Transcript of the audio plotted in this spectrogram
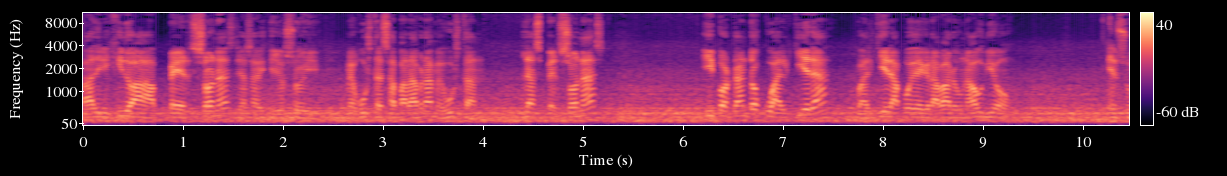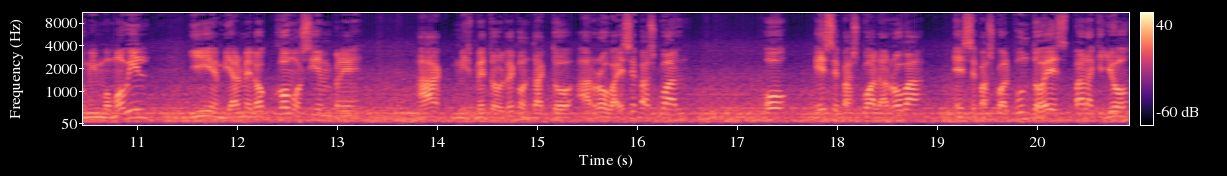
va dirigido a personas, ya sabéis que yo soy, me gusta esa palabra, me gustan las personas y por tanto cualquiera, cualquiera puede grabar un audio en su mismo móvil y enviármelo como siempre a mis métodos de contacto arroba spascual o spascual arroba spascual.es para que yo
